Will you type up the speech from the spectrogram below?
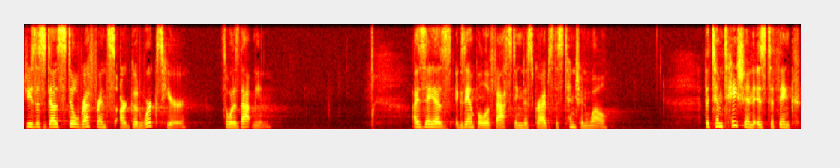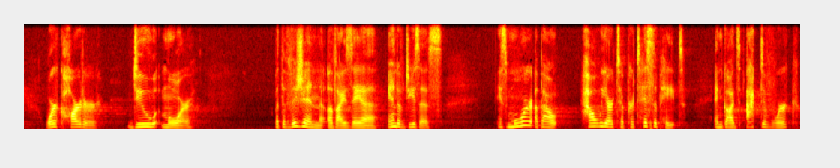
Jesus does still reference our good works here. So, what does that mean? Isaiah's example of fasting describes this tension well. The temptation is to think, work harder, do more. But the vision of Isaiah and of Jesus is more about how we are to participate in God's active work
